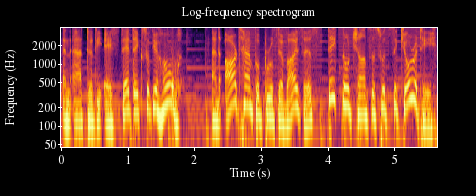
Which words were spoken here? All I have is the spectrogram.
and add to the aesthetics of your home. And our tamper-proof devices take no chances with security.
